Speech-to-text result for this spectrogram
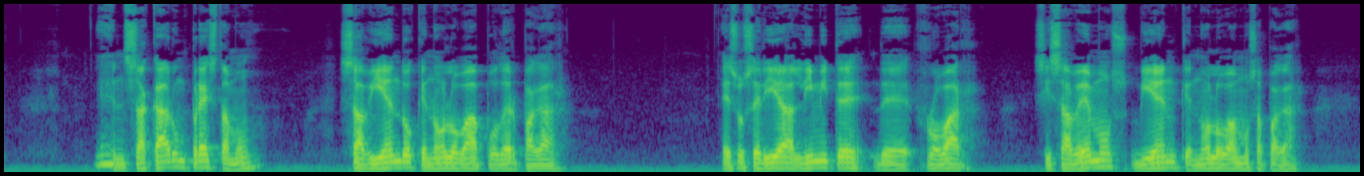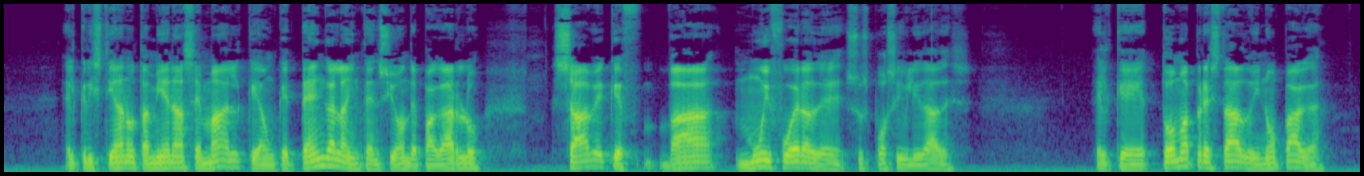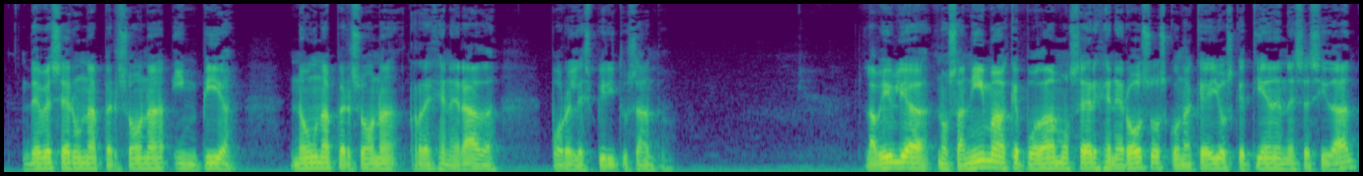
en sacar un préstamo sabiendo que no lo va a poder pagar. Eso sería límite de robar, si sabemos bien que no lo vamos a pagar. El cristiano también hace mal que aunque tenga la intención de pagarlo, sabe que va muy fuera de sus posibilidades. El que toma prestado y no paga debe ser una persona impía, no una persona regenerada por el Espíritu Santo. La Biblia nos anima a que podamos ser generosos con aquellos que tienen necesidad.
